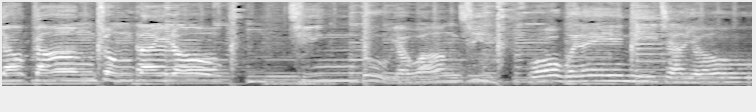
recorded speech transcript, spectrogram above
要刚中带柔，请不要忘记我为你加油。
